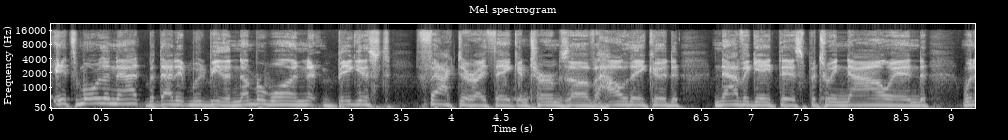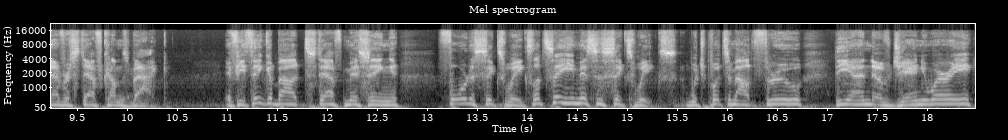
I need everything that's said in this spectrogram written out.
It's more than that, but that it would be the number one biggest factor, I think, in terms of how they could navigate this between now and whenever Steph comes back. If you think about Steph missing four to six weeks, let's say he misses six weeks, which puts him out through the end of January.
